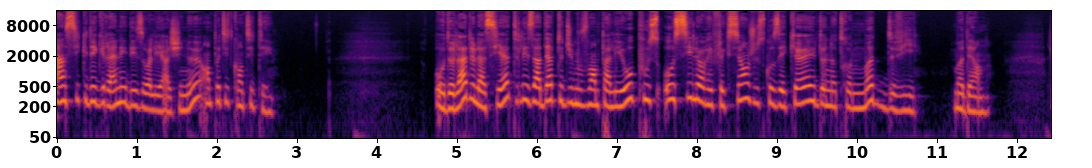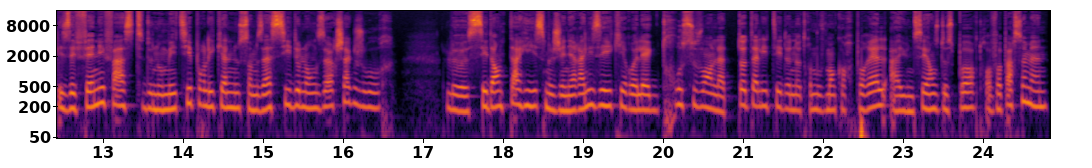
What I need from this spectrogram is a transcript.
ainsi que des graines et des oléagineux en petite quantité. Au-delà de l'assiette, les adeptes du mouvement paléo poussent aussi leur réflexion jusqu'aux écueils de notre mode de vie moderne les effets néfastes de nos métiers pour lesquels nous sommes assis de longues heures chaque jour, le sédentarisme généralisé qui relègue trop souvent la totalité de notre mouvement corporel à une séance de sport trois fois par semaine,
